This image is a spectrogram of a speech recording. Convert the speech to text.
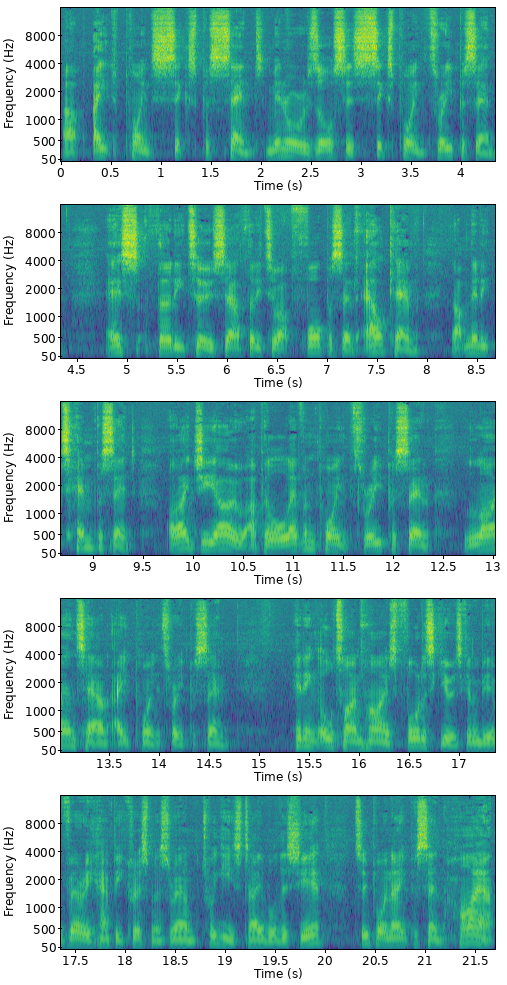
up 8.6%, Mineral Resources 6.3%, S32, South 32 up 4%, Allkem up nearly 10%, IGO up 11.3%, Liontown 8.3%. Hitting all time highs, Fortescue is going to be a very happy Christmas around Twiggy's table this year, 2.8% higher.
